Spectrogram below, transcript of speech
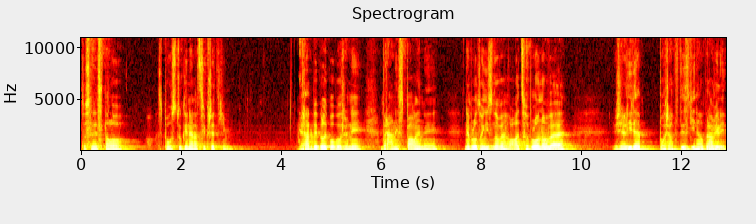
To se stalo spoustu generací předtím. Hradby byly pobořeny, brány spaleny, nebylo to nic nového. Ale co bylo nové, že lidé pořád ty zdi neopravili.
